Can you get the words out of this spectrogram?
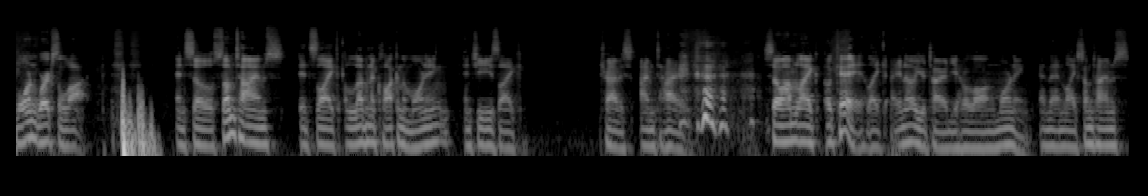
Lauren works a lot, and so sometimes it's like eleven o'clock in the morning, and she's like, Travis, I'm tired. So I'm like, okay, like I know you're tired. You had a long morning, and then like sometimes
